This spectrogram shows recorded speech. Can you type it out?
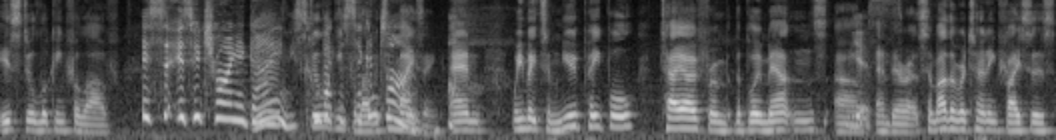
is still looking for love. is, is he trying again? He's still come back looking the for love. second It's time. amazing. And we meet some new people. Teo from the Blue Mountains. Um, Yes. And there are some other returning faces.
